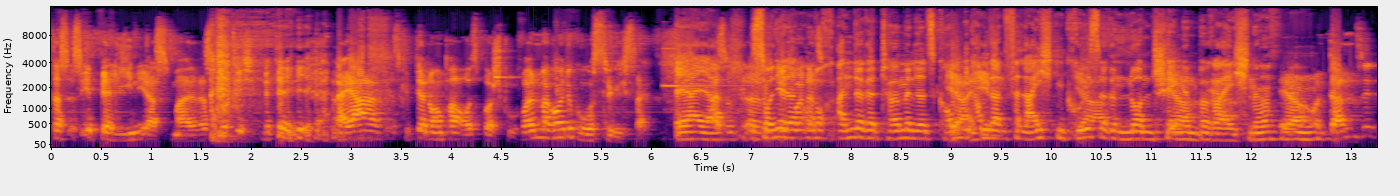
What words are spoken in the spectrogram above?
das ist eben Berlin erstmal. Das wirklich mit den, ja. naja, es gibt ja noch ein paar Ausbaustufen. Wollen wir heute großzügig sein. Ja, ja. Also, äh, es sollen ja dann auch noch andere Terminals kommen, ja, die haben dann vielleicht einen größeren ja. Non-Schengen-Bereich. Ne? Ja, mhm. und dann sind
